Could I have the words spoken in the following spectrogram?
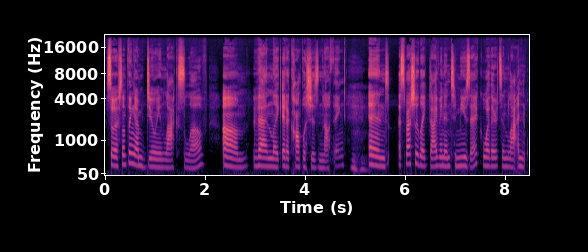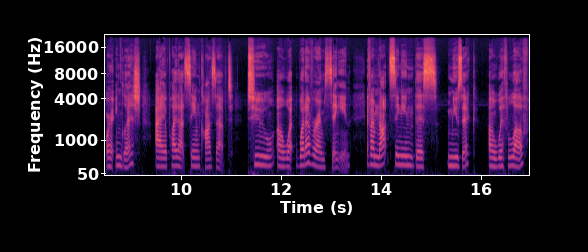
So if something I'm doing lacks love, um, then like it accomplishes nothing. And especially like diving into music, whether it's in Latin or English, I apply that same concept to uh, what whatever I'm singing. If I'm not singing this music uh, with love,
